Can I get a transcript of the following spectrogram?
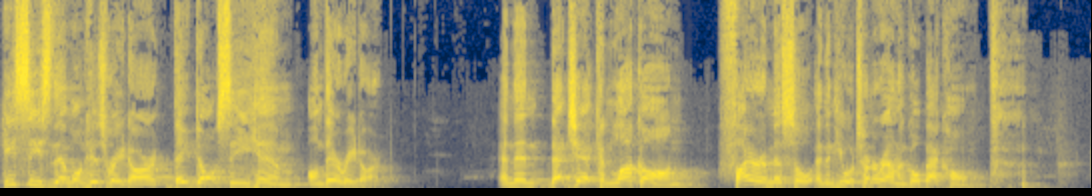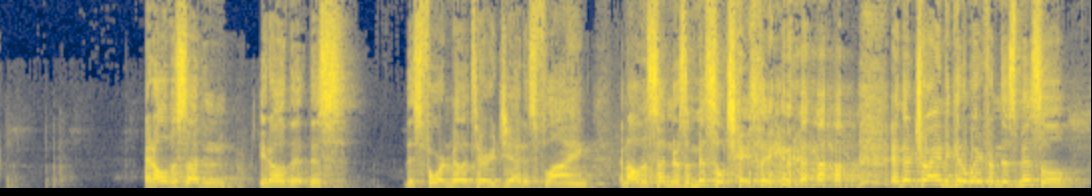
he sees them on his radar, they don't see him on their radar. And then that jet can lock on, fire a missile, and then he will turn around and go back home. and all of a sudden, you know, this, this foreign military jet is flying, and all of a sudden there's a missile chasing, and they're trying to get away from this missile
